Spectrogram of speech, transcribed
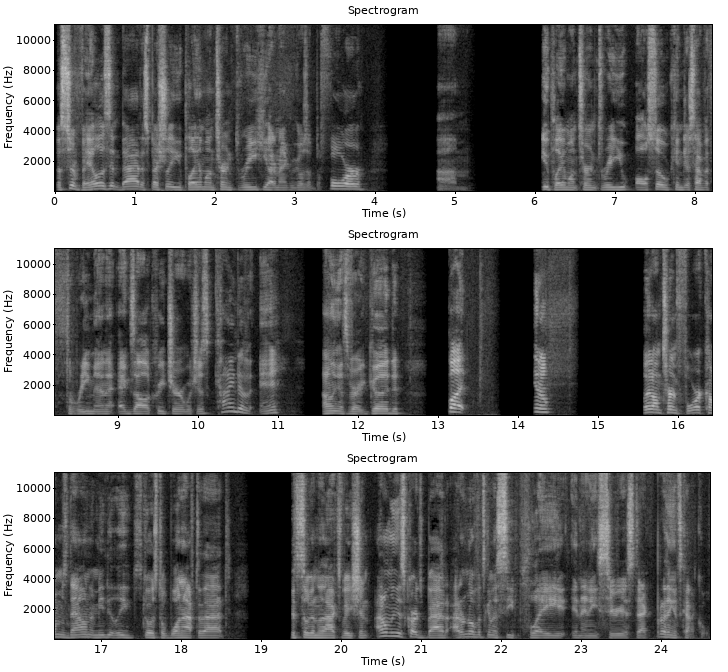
the surveil isn't bad, especially you play him on turn three, he automatically goes up to four. Um, you play him on turn three, you also can just have a three mana exile creature, which is kind of eh. I don't think that's very good, but you know, Play on turn four, comes down, immediately goes to one after that. It's still gonna activation. I don't think this card's bad. I don't know if it's gonna see play in any serious deck, but I think it's kind of cool.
